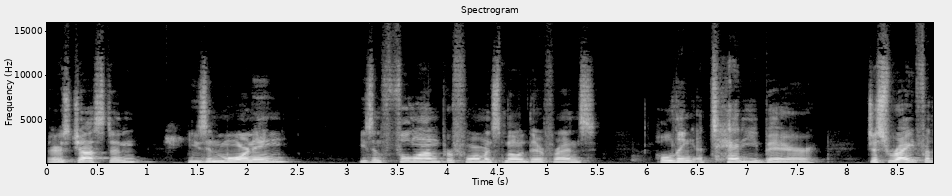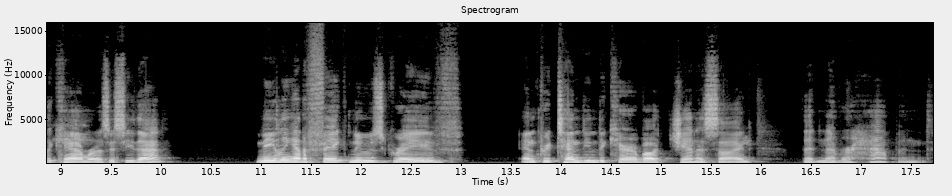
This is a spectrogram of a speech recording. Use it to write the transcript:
There's Justin. He's in mourning. He's in full on performance mode there, friends, holding a teddy bear just right for the cameras. You see that? Kneeling at a fake news grave and pretending to care about genocide that never happened.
